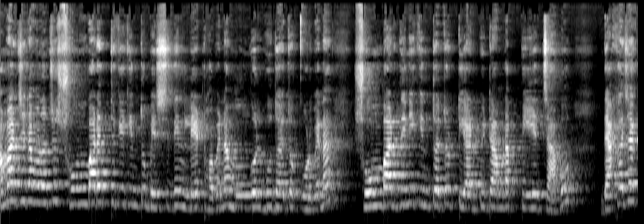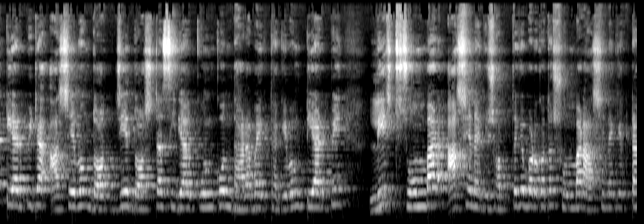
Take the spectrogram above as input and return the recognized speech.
আমার যেটা মনে হচ্ছে সোমবারের থেকে কিন্তু বেশি দিন লেট হবে না, মঙ্গল বুধ হয়তো করবে না। সোমবার দিনই কিন্তু হয়তো টিআরপিটা আমরা পেয়ে যাব। দেখা যাক টিআরপিটা আসে এবং যে দশটা সিরিয়াল কোন কোন ধারাবাহিক থাকে এবং টিআরপি লিস্ট সোমবার আসে নাকি? সব থেকে বড় কথা সোমবার আসে নাকি একটা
